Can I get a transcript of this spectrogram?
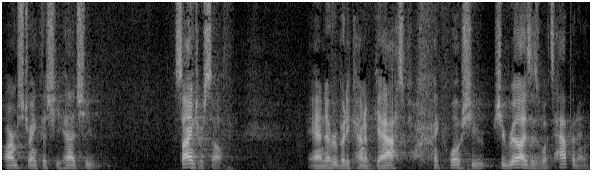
arm strength as she had. She signed herself. And everybody kind of gasped, like, whoa, she, she realizes what's happening.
